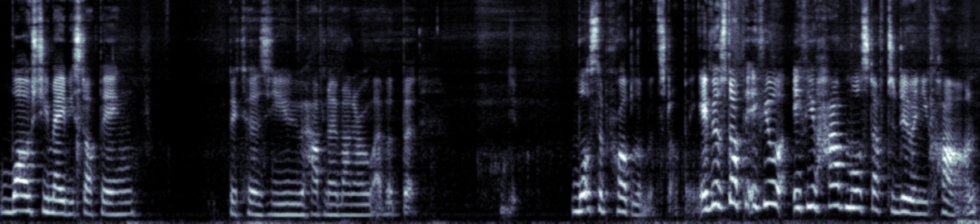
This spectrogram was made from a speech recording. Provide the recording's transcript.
whilst you may be stopping because you have no mana or whatever, but what's the problem with stopping? If you're stopping, if you're if you have more stuff to do and you can't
